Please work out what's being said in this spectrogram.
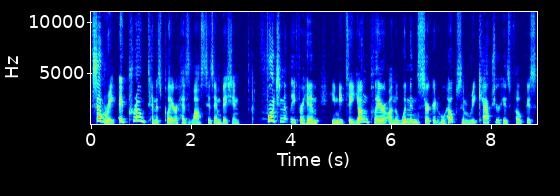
Summary A pro tennis player has lost his ambition. Fortunately for him, he meets a young player on the women's circuit who helps him recapture his focus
